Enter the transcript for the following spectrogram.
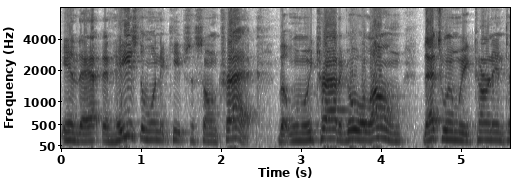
in that, and He's the one that keeps us on track. But when we try to go alone, that's when we turn into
